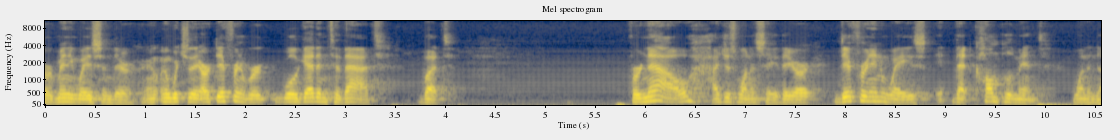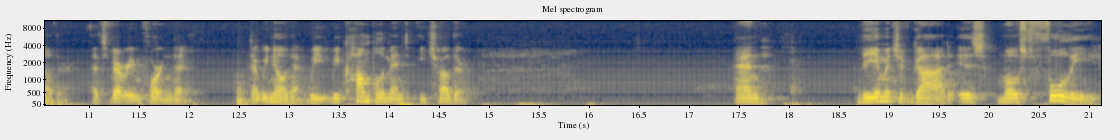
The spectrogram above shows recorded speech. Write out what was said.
there are many ways in there in, in which they are different. we we'll get into that, but for now, I just want to say they are different in ways that complement one another. That's very important that that we know that we we complement each other. And the image of God is most fully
